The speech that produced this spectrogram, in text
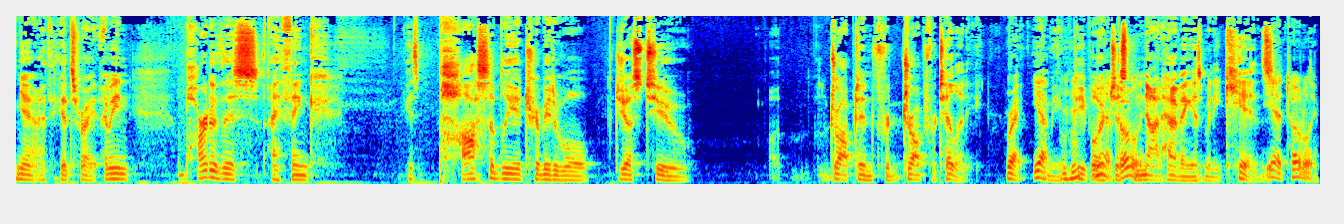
Yeah, I think that's right. I mean, part of this, I think, is possibly attributable just to uh, dropped in for drop fertility. Right. Yeah. I mean, mm-hmm. people are just totally. not having as many kids. Yeah, totally.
